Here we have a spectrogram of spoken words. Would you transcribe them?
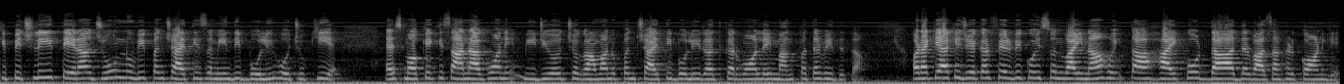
ਕਿ ਪਿਛਲੀ 13 ਜੂਨ ਨੂੰ ਵੀ ਪੰਚਾਇਤੀ ਜ਼ਮੀਨ ਦੀ ਬੋਲੀ ਹੋ ਚੁੱਕੀ ਹੈ। ਇਸ ਮੌਕੇ ਕਿਸਾਨ ਆਗੂਆਂ ਨੇ ਵੀਡੀਓ ਚੋਗਾਵਾਂ ਨੂੰ ਪੰਚਾਇਤੀ ਬੋਲੀ ਰੱਦ ਕਰਵਾਉਣ ਲਈ ਮੰਗ ਪੱਤਰ ਵੀ ਦਿੱਤਾ। ਉਹਨਾਂ ਕਿਹਾ ਕਿ ਜੇਕਰ ਫਿਰ ਵੀ ਕੋਈ ਸੁਣਵਾਈ ਨਾ ਹੋਈ ਤਾਂ ਹਾਈ ਕੋਰਟ ਦਾ ਦਰਵਾਜ਼ਾ ਖੜਕਾਉਣਗੇ।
